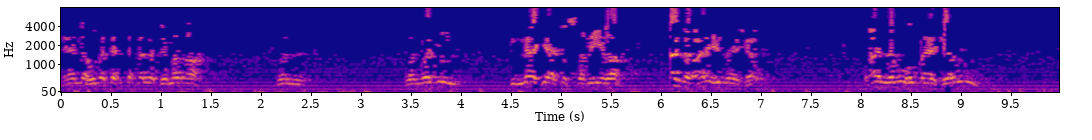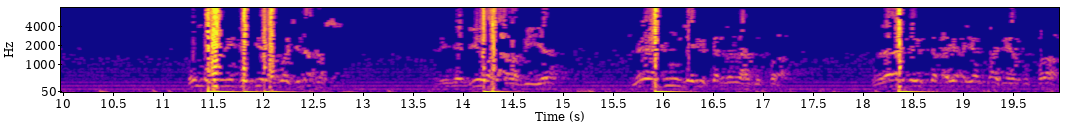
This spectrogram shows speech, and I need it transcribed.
لأنه متى استقلت المرأة والرجل بالناشئة الصغيرة ألوا عليهم ما يشاءون وعلموهم ما يشاءون ثم هذه الجزيرة وجه الأخص الجزيرة العربية لا يجوز أن يستخدم لها الكفار ولا يجوز أن يبقى فيها الكفار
